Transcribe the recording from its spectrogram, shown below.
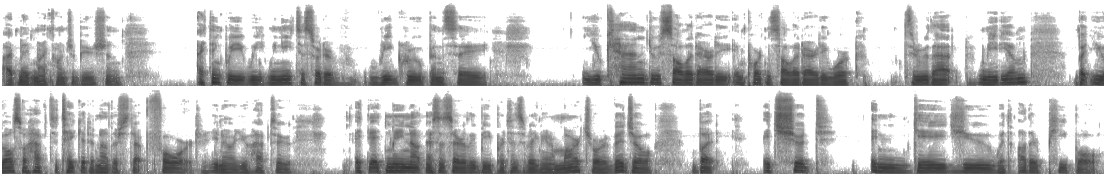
I've made my contribution. I think we, we, we need to sort of regroup and say you can do solidarity, important solidarity work through that medium, but you also have to take it another step forward. You know, you have to. It, it may not necessarily be participating in a march or a vigil, but it should engage you with other people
